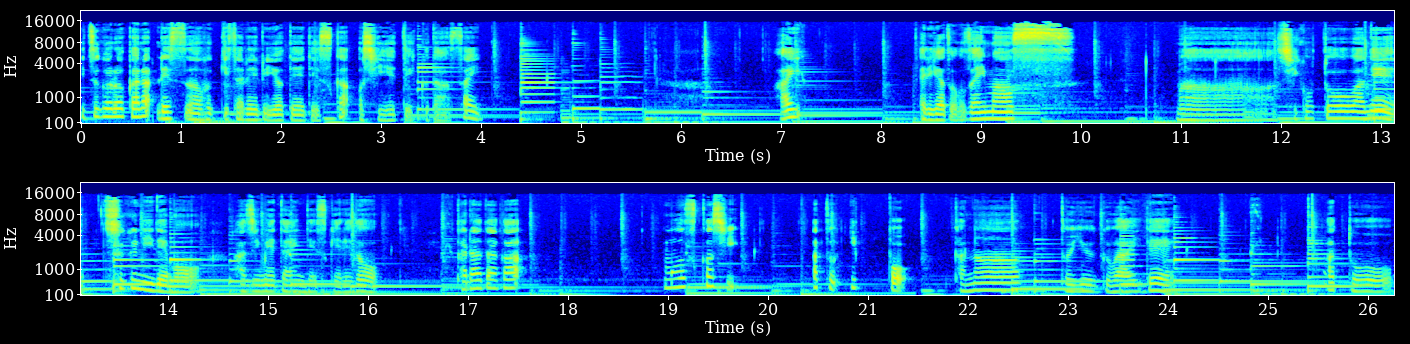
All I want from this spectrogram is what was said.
いつ頃からレッスンを復帰される予定ですか？教えてください。はい。ありがとうございます。まあ仕事はねすぐにでも始めたいんですけれど体がもう少しあと一歩かなという具合であと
